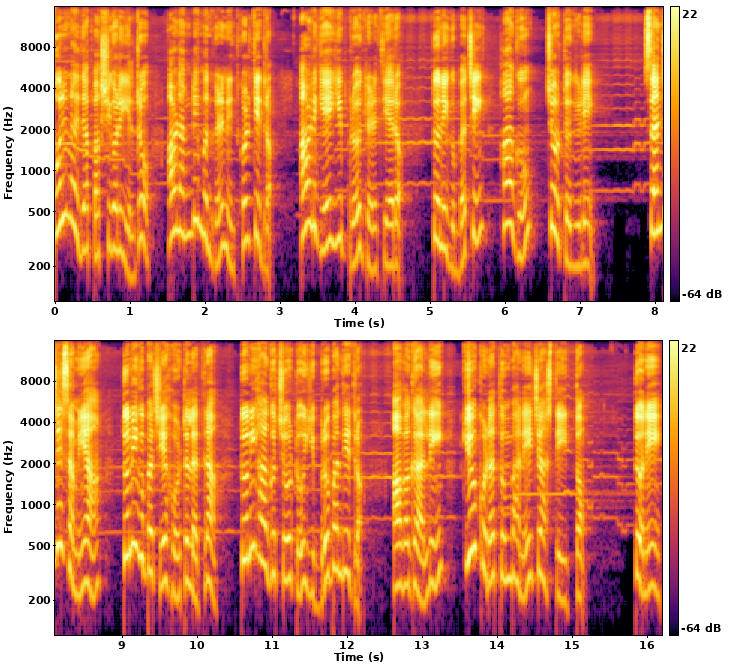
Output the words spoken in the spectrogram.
ಊರಿನಲ್ಲಿದ್ದ ಪಕ್ಷಿಗಳು ಎಲ್ಲರೂ ಅವಳ ಅಂಗಡಿ ಮುಂದ್ಗಡೆ ನಿಂತ್ಕೊಳ್ತಿದ್ರು. ಅವಳಿಗೆ ಇಬ್ರು ಗೆಳತಿಯರು, ತುನಿಗುಬ್ಬಚ್ಚಿ ಹಾಗೂ ಚೋಟುಗಿಳಿ. ಸಂಜೆ ಸಮಯ ತುನಿಗುಬ್ಬಚ್ಚಿಯ ಹೋಟೆಲ್ ಹತ್ರ ತುನಿ ಹಾಗೂ ಚೋಟು ಇಬ್ರು ಬಂದಿದ್ರು. ಆವಾಗ ಅಲ್ಲಿ ಕ್ಯೂ ಕೂಡ ತುಂಬಾನೇ ಜಾಸ್ತಿ ಇತ್ತು. ಟುನಿ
